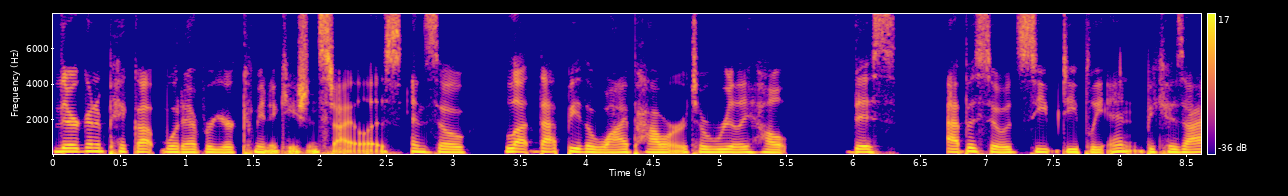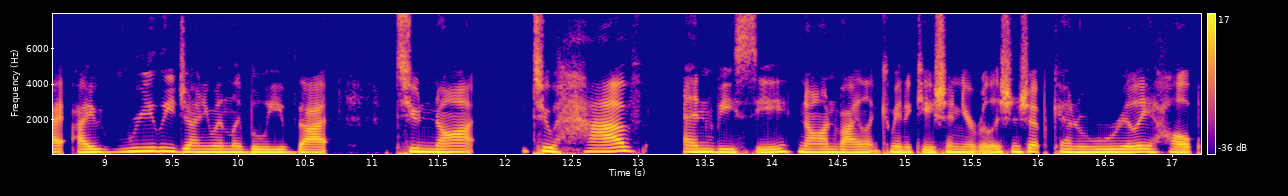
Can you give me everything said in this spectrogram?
they're going to pick up whatever your communication style is. And so let that be the why power to really help this episode seep deeply in because I I really genuinely believe that to not to have NVC, nonviolent communication your relationship can really help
